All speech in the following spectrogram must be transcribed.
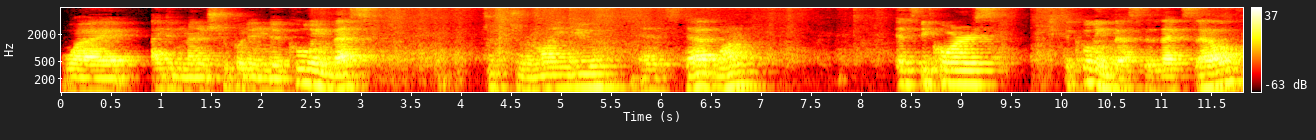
why I didn't manage to put in the cooling vest, just to remind you, it's that one. It's because the cooling vest is XL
